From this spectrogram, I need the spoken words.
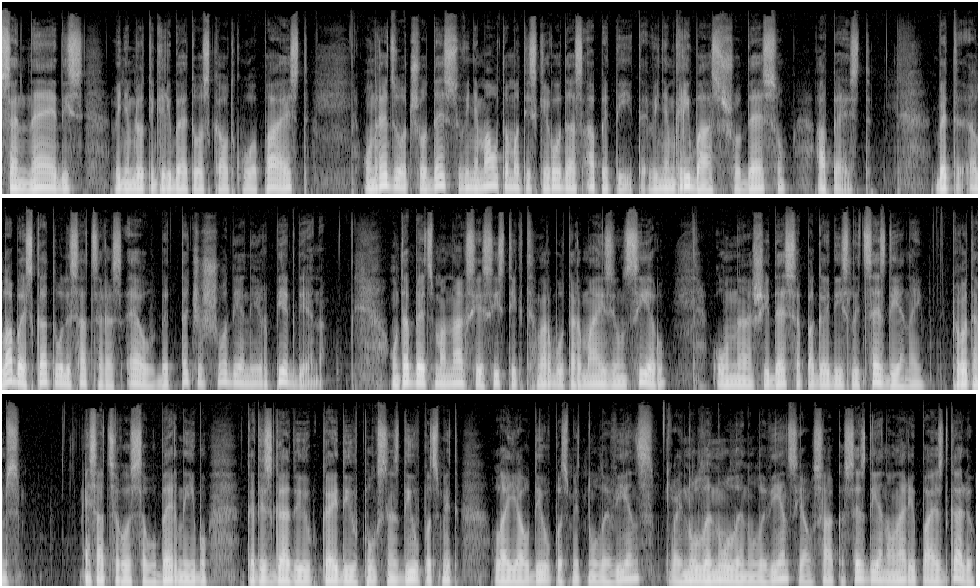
sen nēdis, viņam ļoti gribētos kaut ko paēst, un redzot šo desu, viņam automatiski rodās apetīte, viņam gribās šo desu apēst. Bet labais katolis atceras, ev, bet taču šodien ir piekdiena. Un tāpēc man nāksies iztikt varbūt ar maizi un sieru, un eh, šī desa pagaidīs līdz sestdienai. Protams, es atceros savu bērnību, kad es gaidīju, gaidīju pulkstens 12, lai jau 12.01 vai 00.01 jau sāka sestdiena un arī paēst gaļu.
